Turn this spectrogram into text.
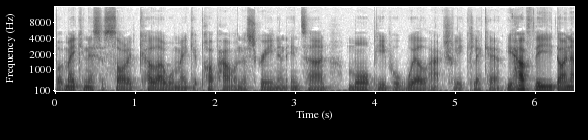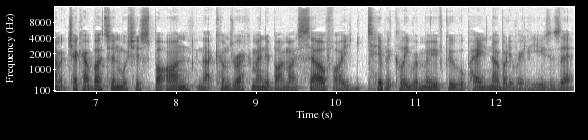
but making this a solid color will make it pop out on the screen and in turn, more people will actually click it. You have the dynamic checkout button, which is spot on. That comes recommended by myself. I typically remove Google Pay. Nobody really uses it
